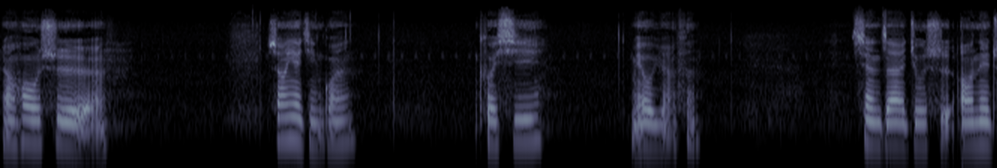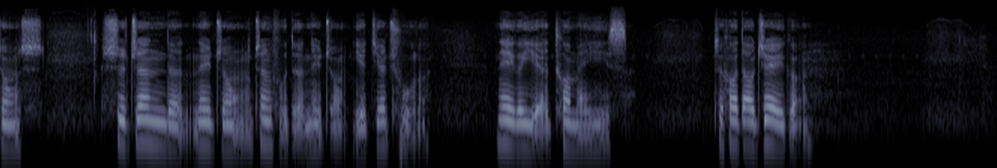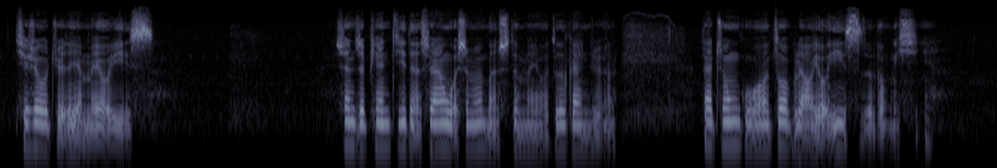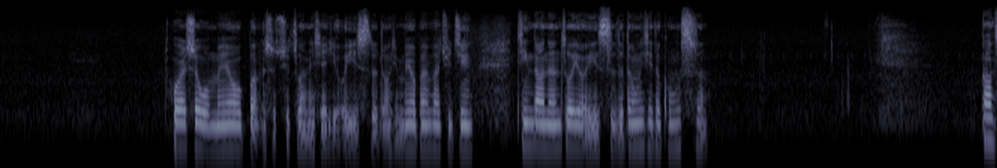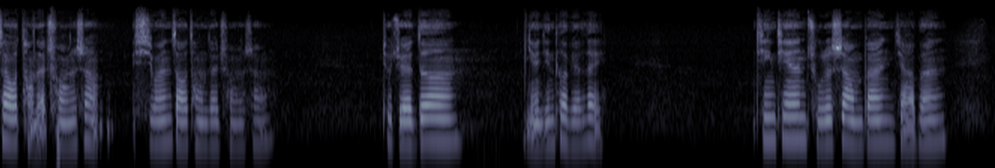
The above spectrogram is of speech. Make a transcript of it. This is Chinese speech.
然后是商业景观，可惜没有缘分。现在就是哦，那种市市政的那种政府的那种也接触了，那个也特没意思。最后到这个。其实我觉得也没有意思，甚至偏激的。虽然我什么本事都没有，这个感觉，在中国做不了有意思的东西，或者是我没有本事去做那些有意思的东西，没有办法去进进到能做有意思的东西的公司。刚才我躺在床上。洗完澡躺在床上，就觉得眼睛特别累。今天除了上班加班，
